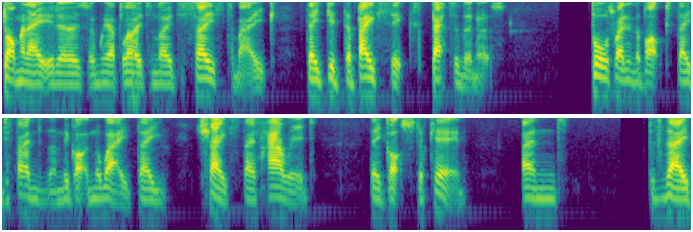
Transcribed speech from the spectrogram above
dominated us, and we had loads and loads of saves to make. They did the basics better than us. Balls went in the box. They defended them. They got in the way. They chased. They harried. They got stuck in, and they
